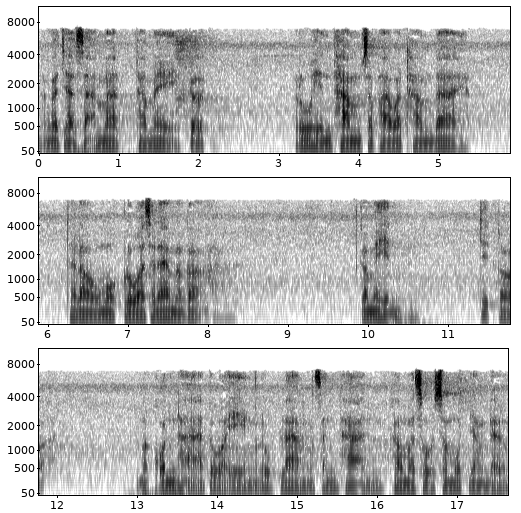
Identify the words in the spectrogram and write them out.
มันก็จะสามารถทำให้เกิด รู้เห็นธรรม สภาวธรรมได้ ถ้าเราโมกลัวซะแล้วมันก็ ก็ไม่เห็นจิตก็ มาค้นหาตัวเองรูปร่างสันฐานเข้ามาสู่สมุติอย่างเดิม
